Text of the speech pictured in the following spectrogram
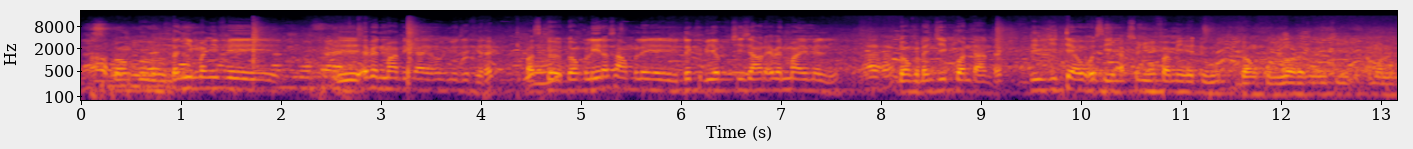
waaw ah, donc dañuy magnifier euh, événement bi gars yi organisé fii rek parce que donc liy rassemblé dëkk bi yëpp ci genre événement yu mel nii donc dañ ciy kontaan rek di ci teew aussi ak suñuy famille et tout donc loolu rek lañ ci amoon nañ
